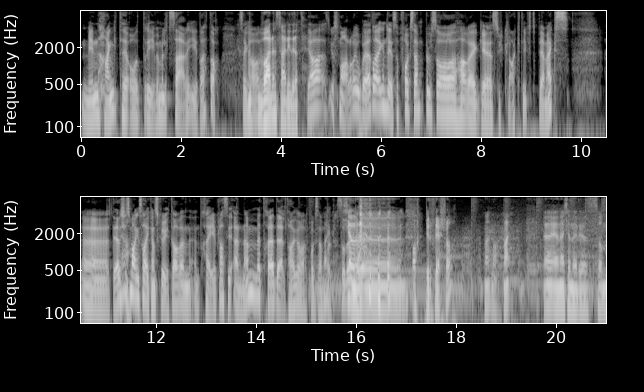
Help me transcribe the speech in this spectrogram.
min hang til å drive med litt sære idretter. Har, Hva er en sær idrett? Ja, Jo smalere, jo bedre, egentlig. Så For eksempel så har jeg sykla aktivt BMX. Uh, det er det ikke ja. så mange som kan skryte av en, en tredjeplass i NM med tre deltakere, f.eks. Kjenner du Arthur Flesja? Nei. Nei. Nei. Eh, en jeg kjenner som,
